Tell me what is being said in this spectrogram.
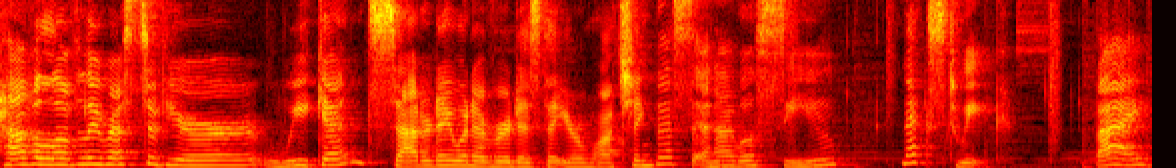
Have a lovely rest of your weekend, Saturday, whenever it is that you're watching this, and I will see you next week. Bye.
